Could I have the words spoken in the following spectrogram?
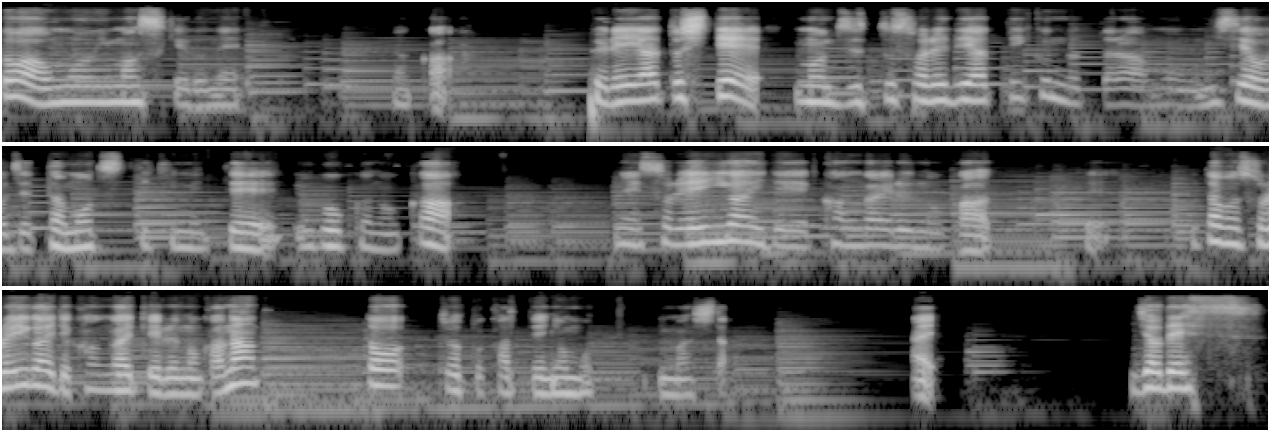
とは思いますけどね。なんかプレイヤーとしてもうずっとそれでやっていくんだったらもう店を絶対持つって決めて動くのか、ね、それ以外で考えるのかって多分それ以外で考えてるのかなとちょっと勝手に思っていました。以上です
